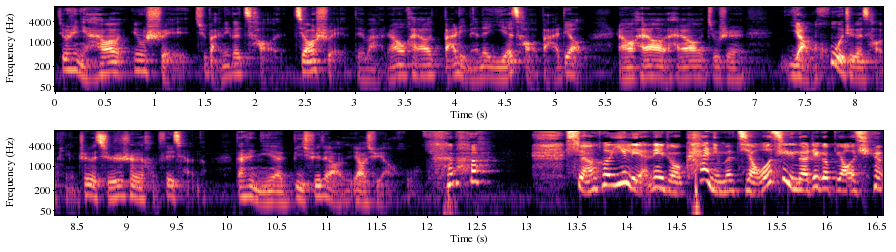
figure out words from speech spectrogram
就是你还要用水去把那个草浇水，对吧？然后还要把里面的野草拔掉，然后还要还要就是养护这个草坪，这个其实是很费钱的，但是你也必须得要要去养护。玄鹤一脸那种看你们矫情的这个表情。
